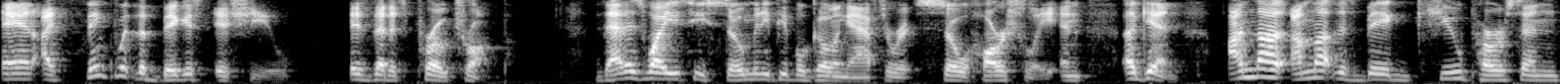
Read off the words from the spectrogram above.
And I think what the biggest issue is that it's pro Trump. That is why you see so many people going after it so harshly. And again, I'm not I'm not this big Q person,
